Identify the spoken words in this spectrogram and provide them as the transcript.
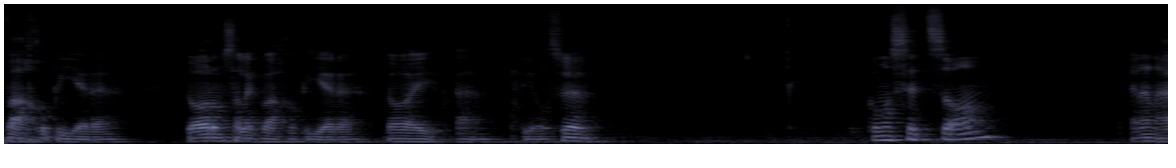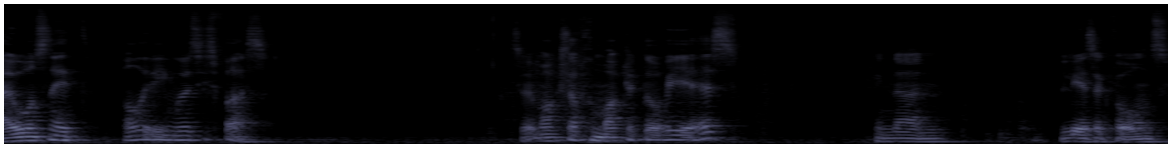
wag op die Here. Daarom sal ek wag op die Here. Daai uh, deel. So Kom ons sit saam en dan hou ons net al die emosies vas. So maak dit gemaklik daar waar jy is. En dan lees ek vir ons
